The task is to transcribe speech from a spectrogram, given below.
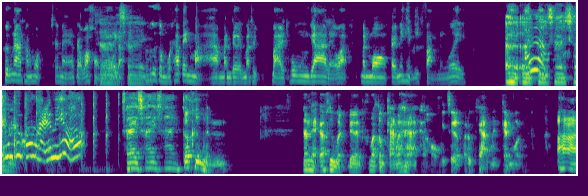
ครึ่งหน้าทั้งหมดใช่ไหมแต่ว่าของใช่โบทอะใช่ก็คือสมมติถ้าเป็นหมามันเดินมาถึงปลายทุ่งหญ้าแล้วอะมันมองไปไม่เห็นอีกฝั่งหนึ่งเว้ยเออเออเออใช่ใช่มันคือความหมายอันนี้เหรอใช่ใช่ใช่ก็คือเหมือน นั่นแหละก็คือเหมือนเดินเข้ามาตรงกลางแล้วหาทางออกไม่เจอเพราะทุกอย่างเหมือนกันหมดอ่าอ่า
